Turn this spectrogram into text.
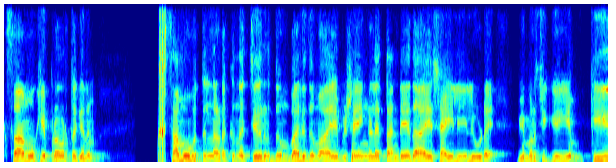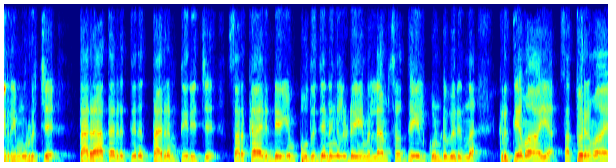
സാമൂഹ്യ പ്രവർത്തകനും സമൂഹത്തിൽ നടക്കുന്ന ചെറുതും വലുതുമായ വിഷയങ്ങളെ തന്റെതായ ശൈലിയിലൂടെ വിമർശിക്കുകയും കീറി മുറിച്ച് തരാതരത്തിന് തരം തിരിച്ച് സർക്കാരിന്റെയും പൊതുജനങ്ങളുടെയും എല്ലാം ശ്രദ്ധയിൽ കൊണ്ടുവരുന്ന കൃത്യമായ സത്വരമായ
